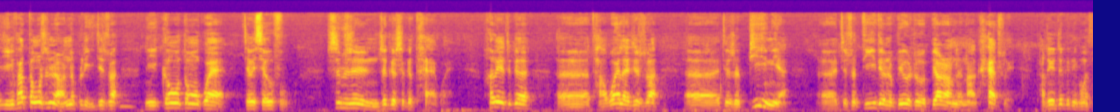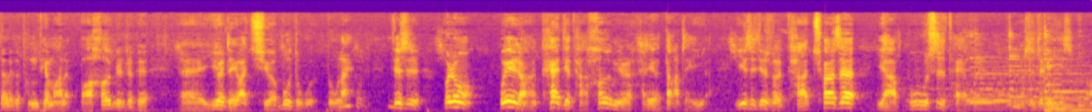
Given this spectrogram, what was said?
引发当事人呢不理解，说你刚当官就修复，是不是你这个是个贪官？后来这个呃，他为了就是说，呃，就是避免呃，就是低调的，比如说别让人能看出来。他在这个地方修了个通天马了，把后边这个呃院子啊全部堵堵了，就是不让外人看见他后面还有大宅院，意思就是说他确实也不是台湾，是这个意思啊。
